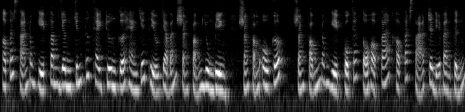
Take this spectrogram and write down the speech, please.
Hợp tác xã Nông nghiệp Tâm Dân chính thức khai trương cửa hàng giới thiệu và bán sản phẩm dùng miền, sản phẩm ô cớp, sản phẩm nông nghiệp của các tổ hợp tác, hợp tác xã trên địa bàn tỉnh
